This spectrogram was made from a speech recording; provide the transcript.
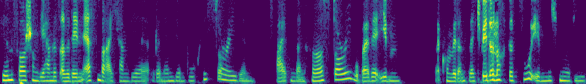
Hirnforschung, wir haben das, also den ersten Bereich haben wir oder nennen wir im Buch History, den zweiten dann Her Story, wobei der eben, da kommen wir dann vielleicht später noch dazu, eben nicht nur die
